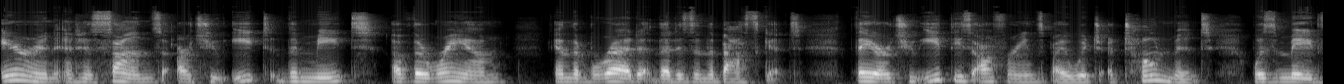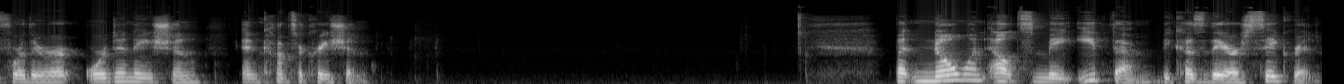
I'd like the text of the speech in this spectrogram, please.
Aaron and his sons are to eat the meat of the ram and the bread that is in the basket. They are to eat these offerings by which atonement was made for their ordination and consecration. but no one else may eat them because they are sacred.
